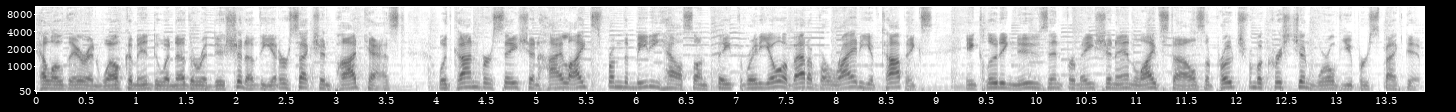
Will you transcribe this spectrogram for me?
Hello there, and welcome into another edition of the Intersection Podcast with conversation highlights from the Meeting House on Faith Radio about a variety of topics, including news, information, and lifestyles approached from a Christian worldview perspective.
